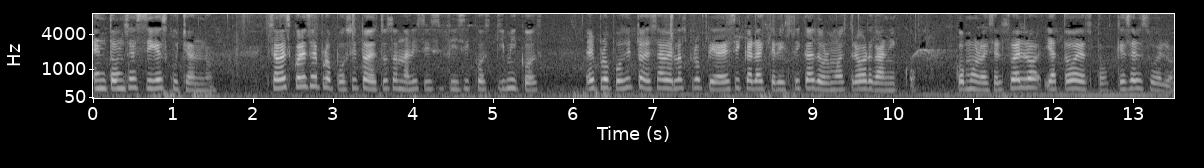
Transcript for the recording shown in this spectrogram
Entonces sigue escuchando. ¿Sabes cuál es el propósito de estos análisis físicos químicos? El propósito es saber las propiedades y características de un muestreo orgánico, como lo es el suelo y a todo esto, ¿qué es el suelo?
